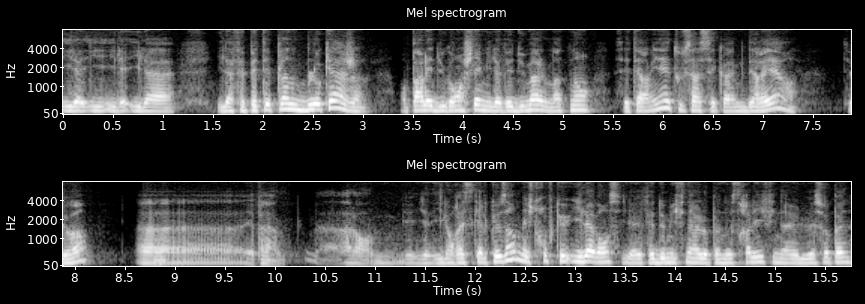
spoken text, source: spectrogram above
il, a, il, a, il a fait péter plein de blocages. On parlait du Grand Chelem, il avait du mal. Maintenant, c'est terminé. Tout ça, c'est quand même derrière, tu vois. Euh, enfin, alors, il en reste quelques-uns, mais je trouve qu'il avance. Il avait fait demi-finale à l'Open d'Australie, finale à l'US Open.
